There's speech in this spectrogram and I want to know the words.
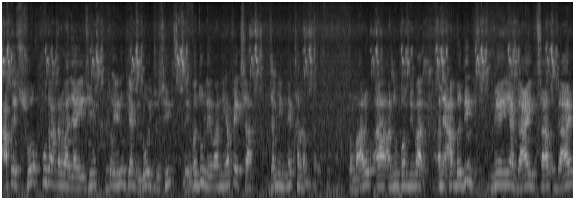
આપણે શોખ પૂરા કરવા જઈએ છીએ, તો એનું ક્યાંક લોહી ચૂસી વધુ લેવાની અપેક્ષા જમીનને ખતમ કરે છે. તો મારું આ અનુભવની વાત, અને આ બધી મેં અહીંયા ગાય ગાય,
